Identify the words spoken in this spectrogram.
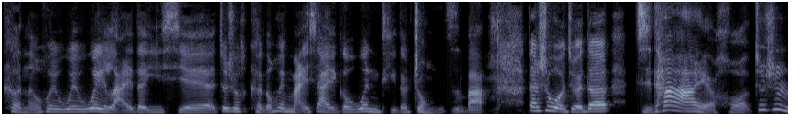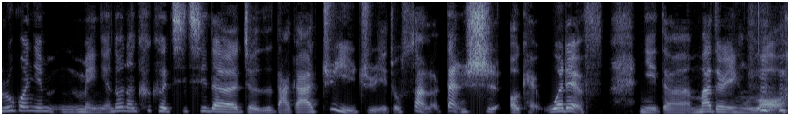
可能会为未来的一些，就是可能会埋下一个问题的种子吧。但是我觉得吉他也好，就是如果你每年都能客客气气的，就是大家聚一聚。也就算了，但是 OK，What if 你的 mother-in-law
